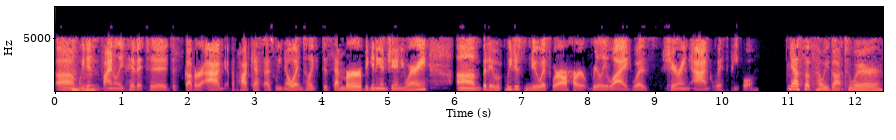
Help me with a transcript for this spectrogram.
Um, We Mhm. didn't finally pivot to discover ag, the podcast as we know it until like December, beginning of January. Um, but it, we just knew it's where our heart really lied was sharing ag with people. Yes, that's how we got to where,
